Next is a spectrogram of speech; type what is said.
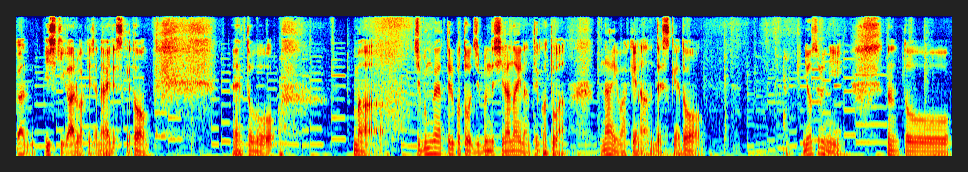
が意識があるわけじゃないですけどえっ、とまあ自分がやってることを自分で知らないなんていうことはないわけなんですけど要するにうんと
